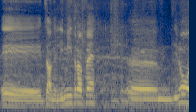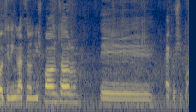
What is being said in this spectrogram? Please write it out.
e zone limitrofe eh, si ringraziano gli sponsor e eccoci qua.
